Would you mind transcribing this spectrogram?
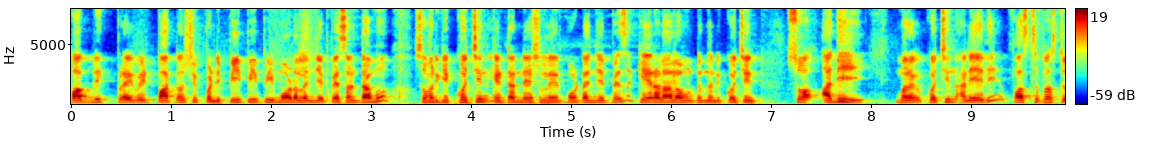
పబ్లిక్ ప్రైవేట్ పార్ట్నర్షిప్ అండి. పీపీపీ మోడల్ అని చెప్పేసి అంటాము. సో మనకి కొచ్చిన్ ఇంటర్నేషనల్ ఎయిర్పోర్ట్ అని చెప్పేసి కేరళలో ఉంటుందండి కొచ్చిన్ సో అది మనకు కొచ్చిన్ అనేది ఫస్ట్ ఫస్ట్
